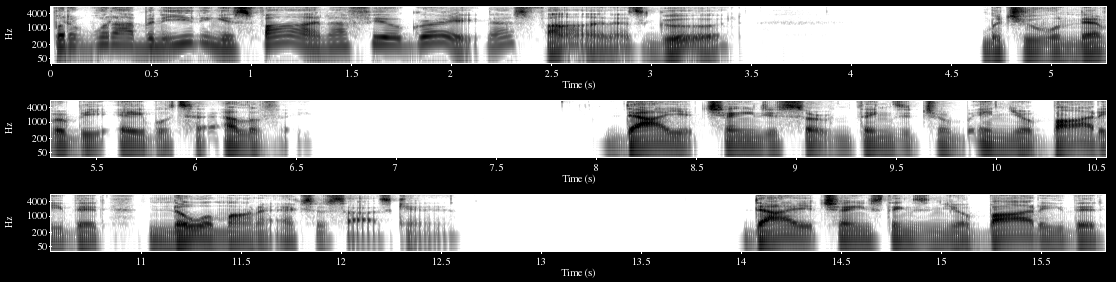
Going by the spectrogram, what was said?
But what I've been eating is fine. I feel great. That's fine. That's good. But you will never be able to elevate Diet changes certain things you're in your body that no amount of exercise can. Diet changes things in your body that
